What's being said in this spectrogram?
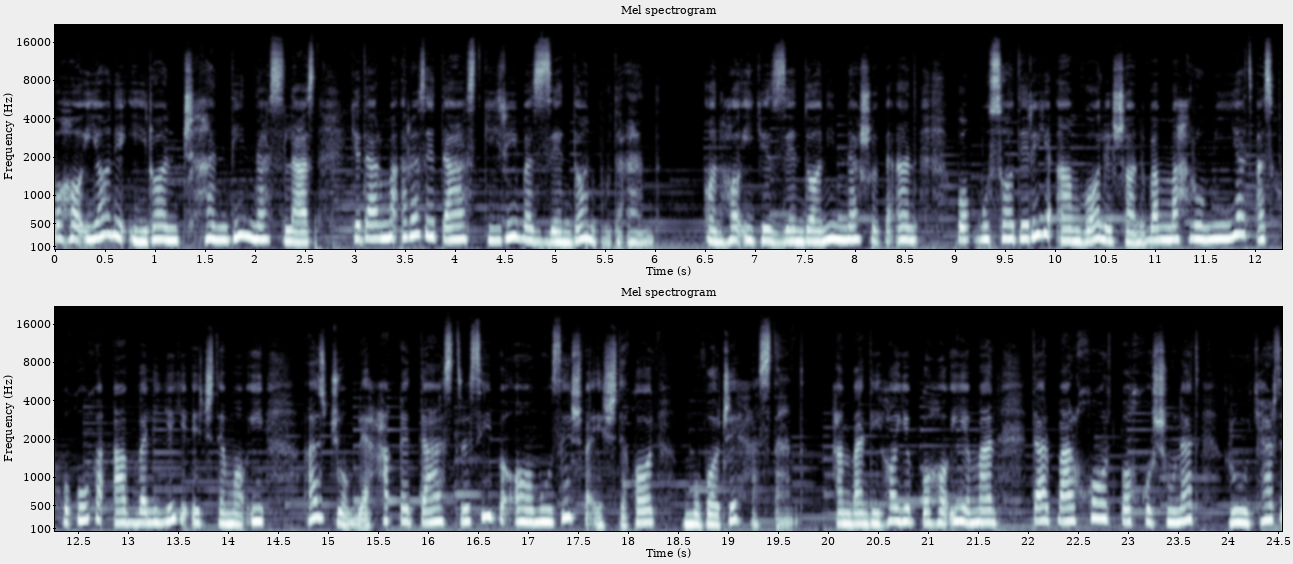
بهاییان ایران چندین نسل است که در معرض دستگیری و زندان بودند. آنهایی که زندانی نشده اند با مصادره اموالشان و محرومیت از حقوق اولیه اجتماعی از جمله حق دسترسی به آموزش و اشتغال مواجه هستند. همبندی های باهایی من در برخورد با خشونت رویکرد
